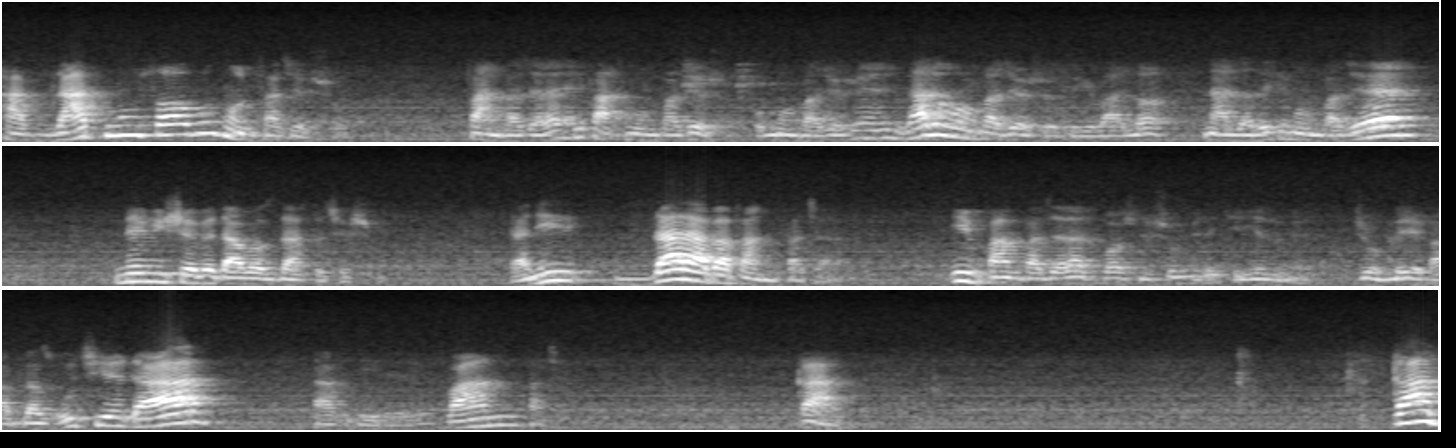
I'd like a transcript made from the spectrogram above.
پس زد موسا و منفجر شد. فنفجره یعنی پس منفجر شد. خب منفجر شد یعنی زد منفجر شد دیگه. والا نزده که منفجر نمیشه به دوازده تا چشم. یعنی ضرب فنفجر این فنفجرت باش نشون میده که یه دونه جمله قبل از او چیه؟ در تقدیره فنفجر قد قد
